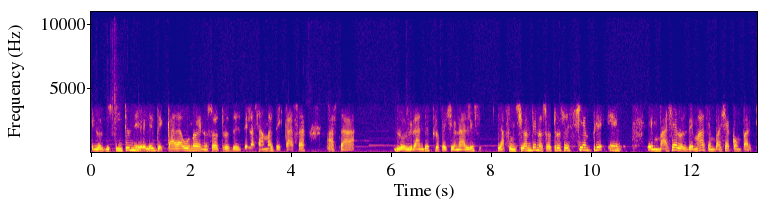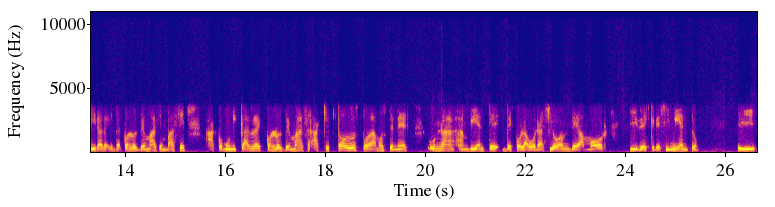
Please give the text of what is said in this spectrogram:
en los distintos niveles de cada uno de nosotros, desde las amas de casa hasta los grandes profesionales, la función de nosotros es siempre en, base a los demás, en base a compartir con los demás, en base a comunicar con los demás, a que todos podamos tener un ambiente de colaboración, de amor y de crecimiento. Y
